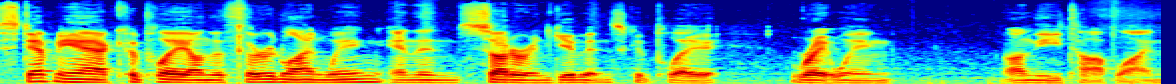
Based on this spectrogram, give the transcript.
Stempniak could play on the third line wing, and then Sutter and Gibbons could play right wing on the top line.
